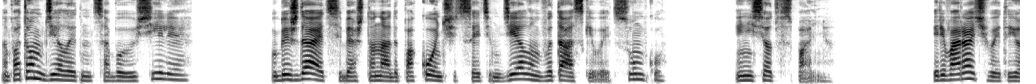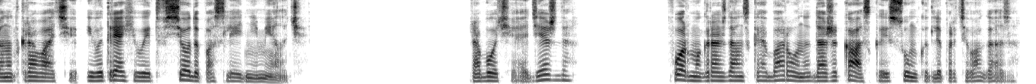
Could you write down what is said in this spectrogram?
Но потом делает над собой усилие, убеждает себя, что надо покончить с этим делом, вытаскивает сумку и несет в спальню. Переворачивает ее над кроватью и вытряхивает все до последней мелочи. Рабочая одежда, форма гражданской обороны, даже каска и сумка для противогаза.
